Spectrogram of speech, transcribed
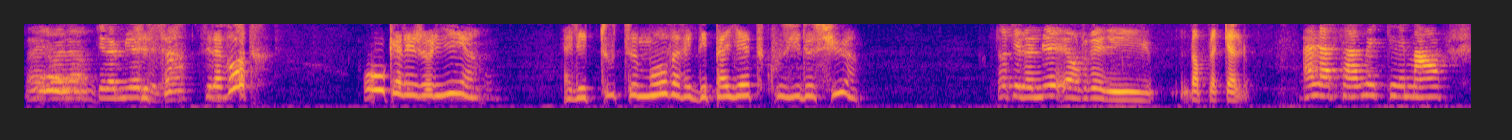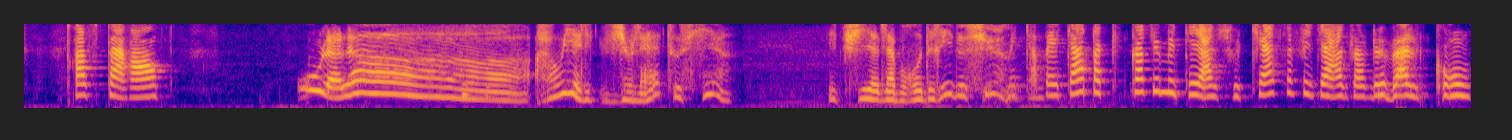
c'est ça? C'est la vôtre? Oh, qu'elle est jolie Elle est toute mauve avec des paillettes cousues dessus. Ça, c'est la mienne André, elle est dans le placard. Elle a fait avec les manches transparentes. Ouh là là Ah oui, elle est violette aussi. Et puis il y a de la broderie dessus. Mais t'as parce que quand je mettais un soutien, ça faisait un genre de balcon.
